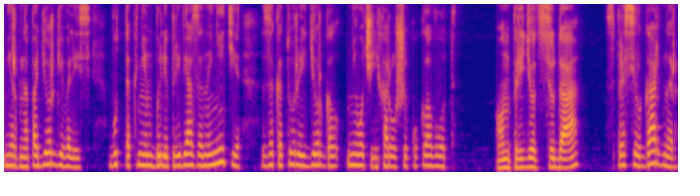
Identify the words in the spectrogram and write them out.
нервно подергивались, будто к ним были привязаны нити, за которые дергал не очень хороший кукловод. «Он придет сюда?» — спросил Гарднер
